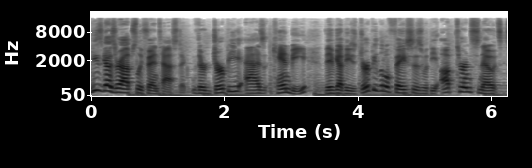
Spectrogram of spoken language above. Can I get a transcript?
These guys are absolutely fantastic. They're derpy as can be. They've got these derpy little faces with the upturned snouts.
